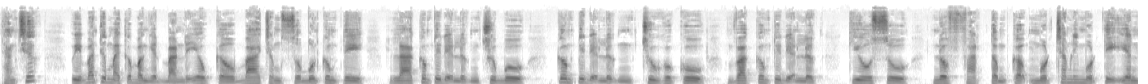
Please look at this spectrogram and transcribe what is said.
Tháng trước, Ủy ban Thương mại Công bằng Nhật Bản đã yêu cầu 3 trong số 4 công ty là công ty điện lực Chubu, công ty điện lực Chugoku và công ty điện lực Kyushu nộp phạt tổng cộng 101 tỷ yên,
